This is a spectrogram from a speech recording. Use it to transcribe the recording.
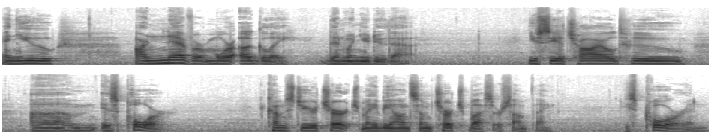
And you are never more ugly than when you do that. You see a child who um, is poor, comes to your church, maybe on some church bus or something. He's poor, and,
